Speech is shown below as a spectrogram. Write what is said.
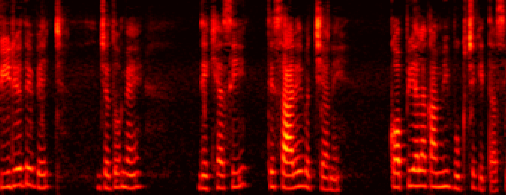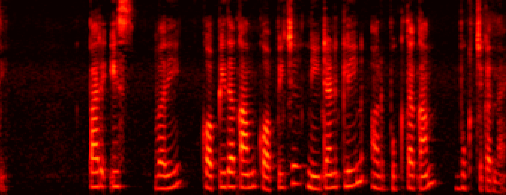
ਵੀਡੀਓ ਦੇ ਵਿੱਚ ਜਦੋਂ ਮੈਂ ਦੇਖਿਆ ਸੀ ਤੇ ਸਾਰੇ ਬੱਚਿਆਂ ਨੇ ਕਾਪੀ ਵਾਲਾ ਕੰਮ ਵੀ ਬੁੱਕ 'ਚ ਕੀਤਾ ਸੀ ਪਰ ਇਸ ਵਾਰੀ ਕਾਪੀ ਦਾ ਕੰਮ ਕਾਪੀ 'ਚ ਨੀਟ ਐਂਡ ਕਲੀਨ ਔਰ ਬੁੱਕ ਦਾ ਕੰਮ ਬੁੱਕ 'ਚ ਕਰਨਾ ਹੈ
